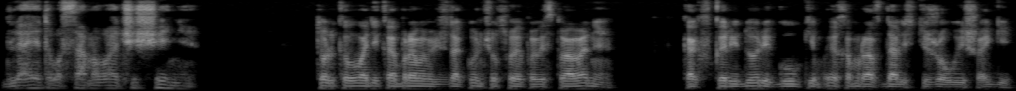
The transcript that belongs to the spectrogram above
для этого самого очищения. Только Владик Абрамович закончил свое повествование, как в коридоре гулким эхом раздались тяжелые шаги.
